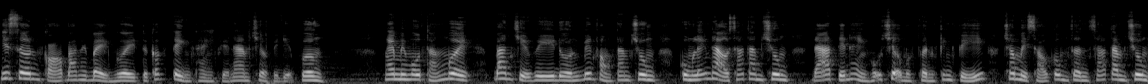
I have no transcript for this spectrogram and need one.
Nhi Sơn có 37 người từ các tỉnh thành phía Nam trở về địa phương. Ngày 11 tháng 10, Ban Chỉ huy đồn biên phòng Tam Trung cùng lãnh đạo xã Tam Trung đã tiến hành hỗ trợ một phần kinh phí cho 16 công dân xã Tam Trung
